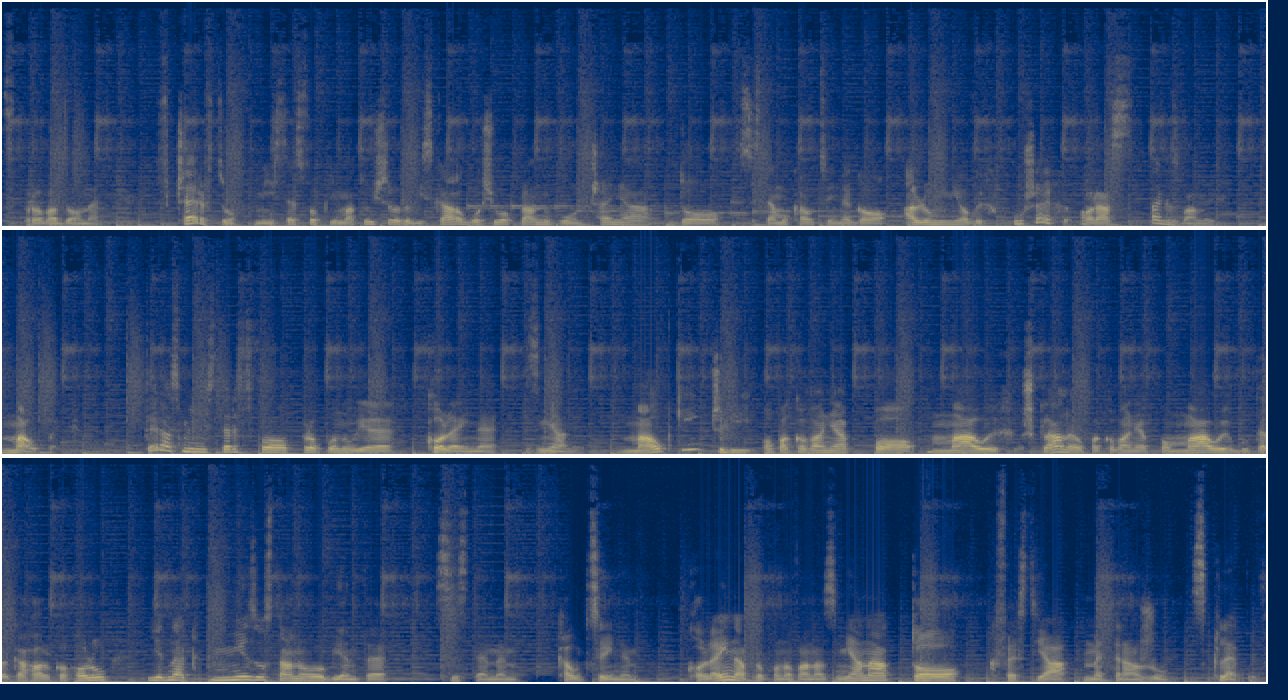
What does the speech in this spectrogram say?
wprowadzone. W czerwcu Ministerstwo Klimatu i Środowiska ogłosiło plan włączenia do systemu kaucyjnego aluminiowych puszek oraz tzw. Tak małpek. Teraz ministerstwo proponuje kolejne zmiany. Małpki, czyli opakowania po małych, szklane opakowania po małych butelkach alkoholu, jednak nie zostaną objęte systemem kaucyjnym. Kolejna proponowana zmiana to kwestia metrażu sklepów.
